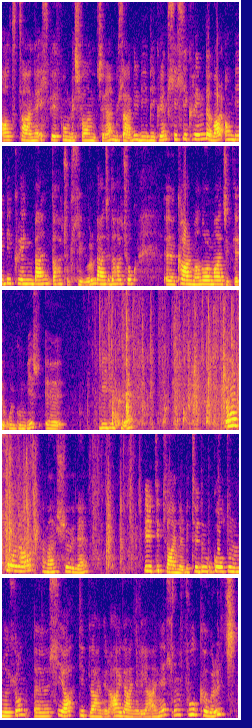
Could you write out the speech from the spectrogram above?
6 tane SPF 15 falan içeren güzel bir BB krem. CC kremi de var ama BB kremi ben daha çok seviyorum. Bence daha çok e, karma, normal ciltlere uygun bir e, BB krem. Daha sonra hemen şöyle bir dip liner bitirdim. Bu Golden Rose'un e, siyah dip liner'ı, eyeliner'ı yani. Şimdi full coverage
